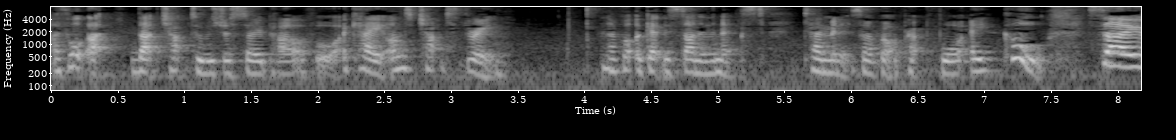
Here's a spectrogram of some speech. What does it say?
I thought that that chapter was just so powerful. Okay, on to chapter three. And I've got to get this done in the next 10 minutes I've got to prep for a call. So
